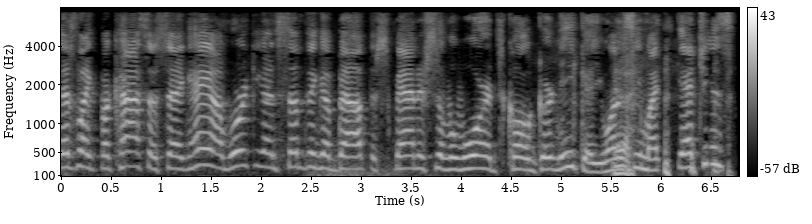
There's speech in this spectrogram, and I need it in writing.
that's like Picasso saying, "Hey, I'm working on something about the Spanish Civil War. It's called Guernica. You want to Yeah. see my sketches?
